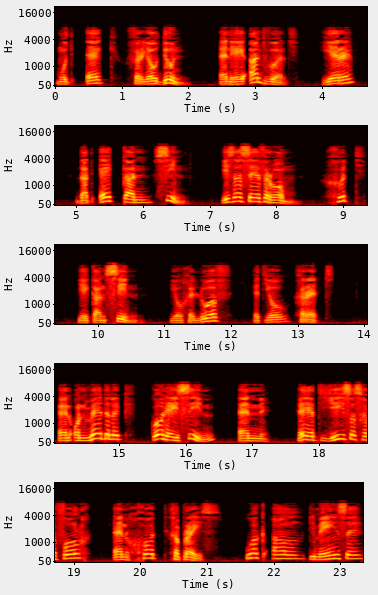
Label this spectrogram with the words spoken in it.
moet ek vir jou doen?" En hy antwoord: "Here, dat ek kan sien." Jesus sê vir hom: "Goed, jy kan sien. Jou geloof het jou gered." En onmiddellik kon hy sien en hy het Jesus gevolg en God geprys. Ook al die mense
